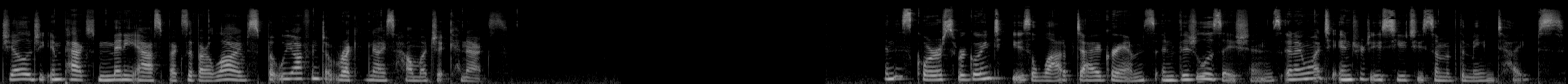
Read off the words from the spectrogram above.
Geology impacts many aspects of our lives, but we often don't recognize how much it connects. In this course, we're going to use a lot of diagrams and visualizations, and I want to introduce you to some of the main types.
